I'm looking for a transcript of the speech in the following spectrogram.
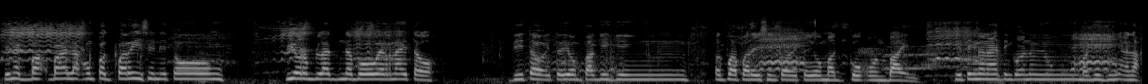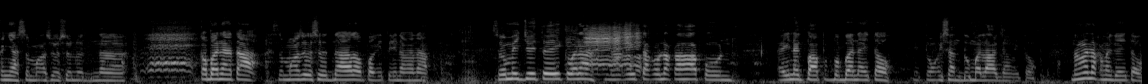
pinagbala kong pagparisin itong pure blood na bower na ito. Dito, ito yung pagiging pagpaparisin ko, ito yung magko-combine. Titingnan natin kung ano yung magiging anak niya sa mga susunod na kabanata, sa mga susunod na araw pag ito yung anak. So medyo ito ay na, nakita ko na kahapon ay nagpapababa na ito. Itong isang dumalagang ito. Nanganak na ito?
